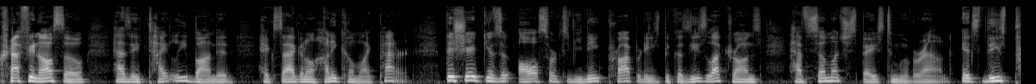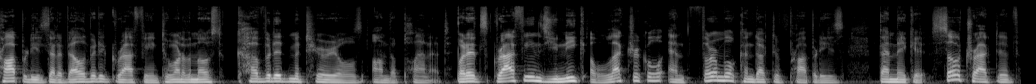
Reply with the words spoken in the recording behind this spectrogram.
Graphene also has a tightly bonded hexagonal honeycomb-like pattern. This shape gives it all sorts of unique properties because these electrons have so much space to move around. It's these properties that have elevated graphene to one of the most coveted materials on the planet. But it's graphene's unique electrical and thermal conductive properties that make it so attractive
